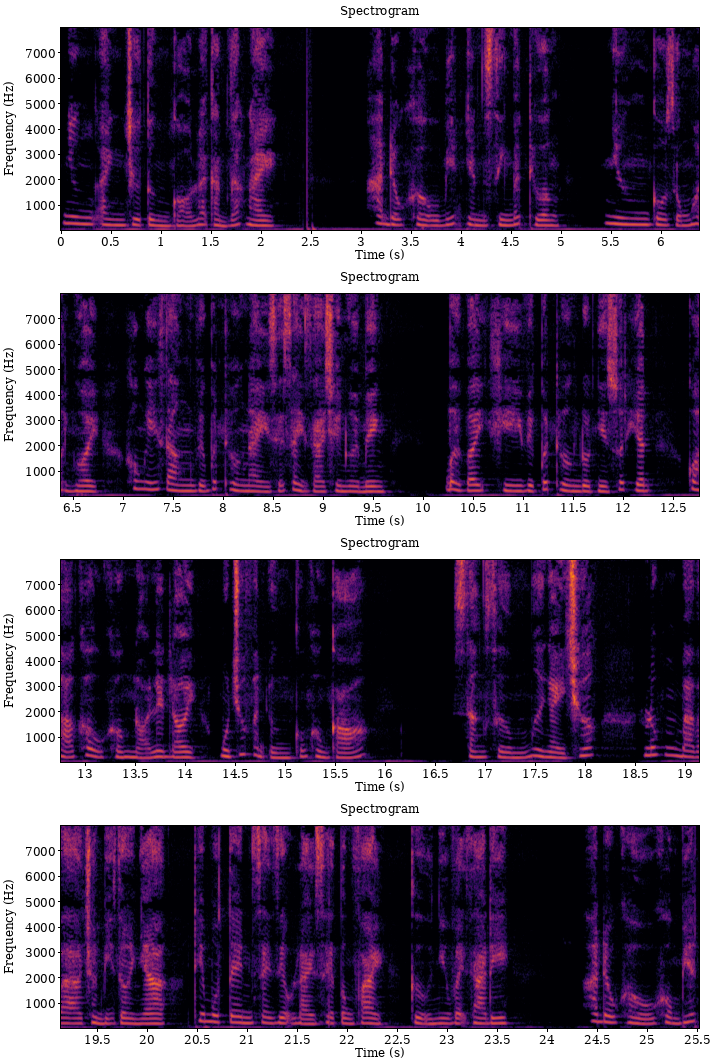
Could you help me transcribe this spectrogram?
nhưng anh chưa từng có loại cảm giác này. Hàn Đậu Khẩu biết nhân sinh bất thường, nhưng cô giống mọi người, không nghĩ rằng việc bất thường này sẽ xảy ra trên người mình. Bởi vậy khi việc bất thường đột nhiên xuất hiện, quả khẩu không nói lên lời, một chút phản ứng cũng không có. Sáng sớm 10 ngày trước, lúc bà bà chuẩn bị rời nhà, thì một tên xe rượu lái xe tông phải, cứ như vậy ra đi. Hà đầu khẩu không biết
